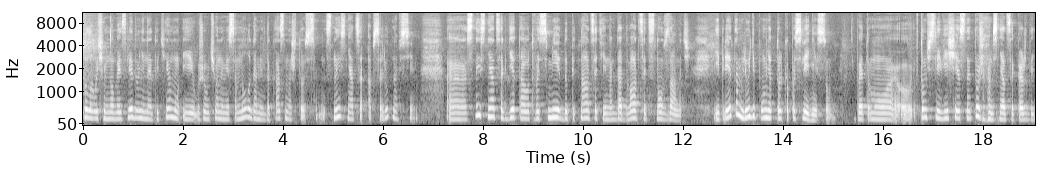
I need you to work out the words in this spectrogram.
Было очень много исследований на эту тему, и уже учеными-сомнологами доказано, что с- сны снятся абсолютно всем. Э, Сны снятся где-то от 8 до 15, иногда 20 снов за ночь. И при этом люди помнят только последний сон. Поэтому э, в том числе и вещие сны тоже нам снятся каждый,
